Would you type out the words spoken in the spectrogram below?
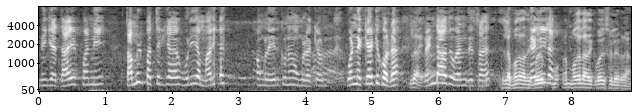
நீங்க தயவு பண்ணி தமிழ் பத்திரிகையாளர் உரிய மரியாதை அவங்களை இருக்கணும். உங்களை கே- ஒண்ணு கேட்டுக்கொள்றேன். இல்ல. ரெண்டாவது வந்து சார் இல்லை முதல்ல முதல்ல அதுக்கு பதில் சொல்லிடுறேன்.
